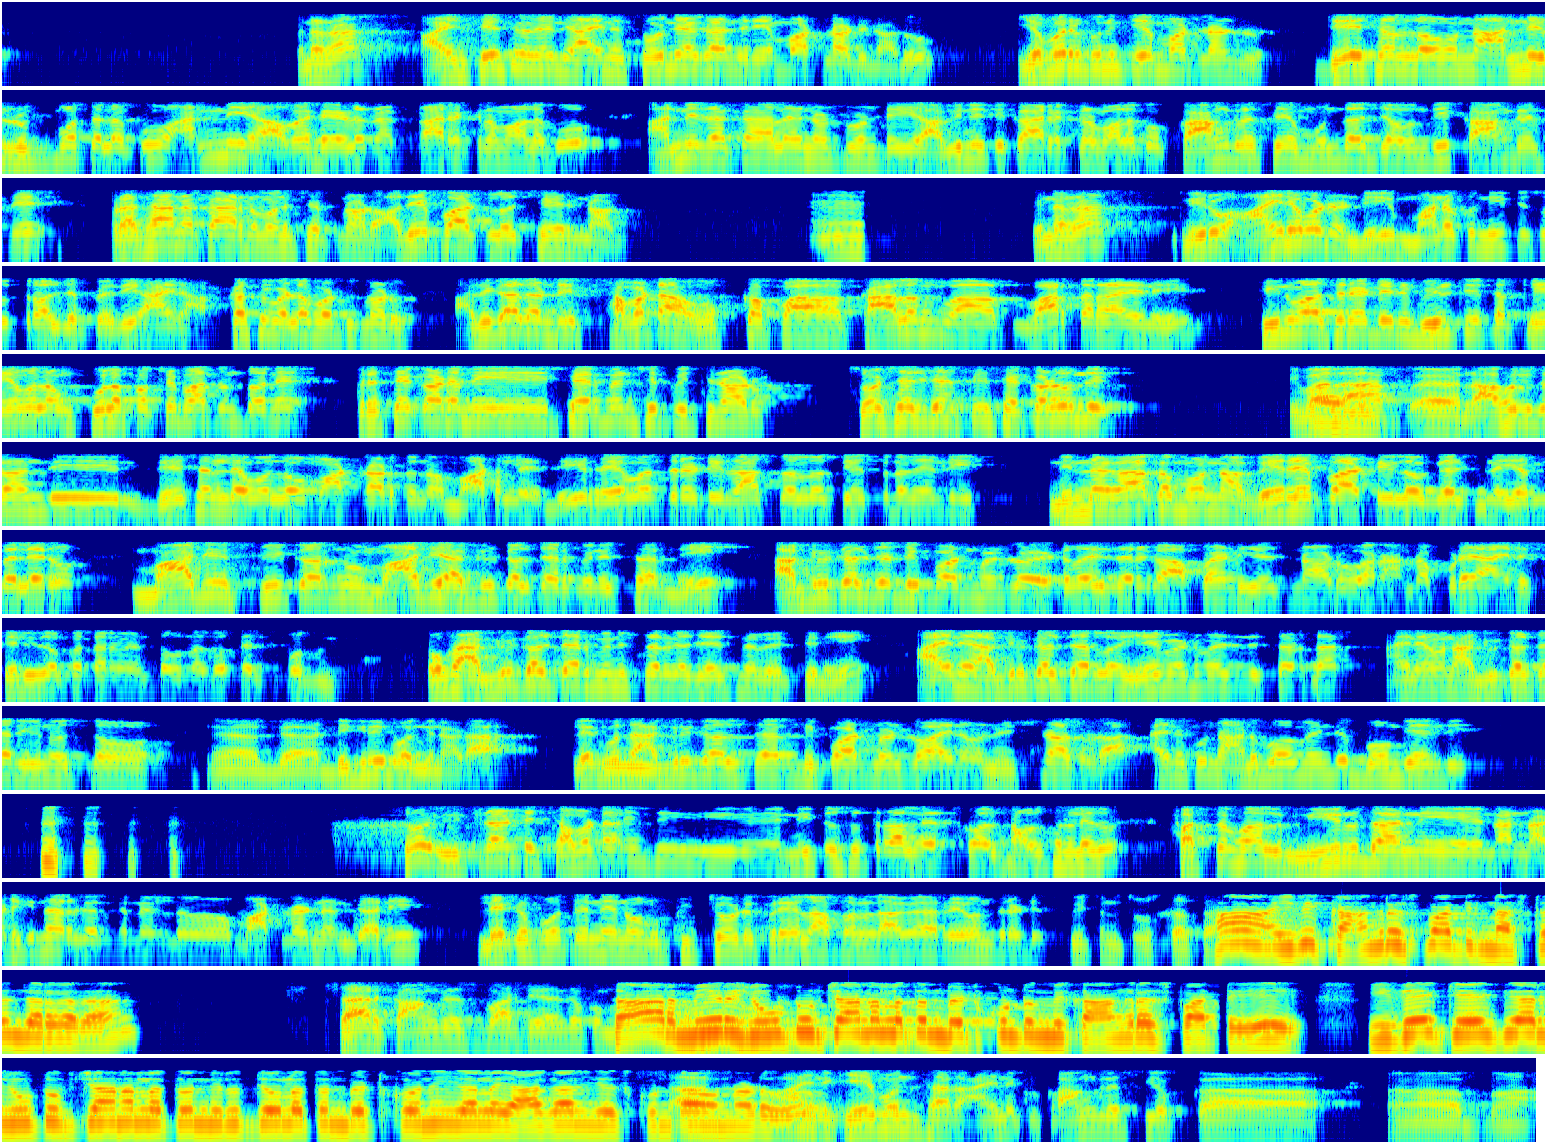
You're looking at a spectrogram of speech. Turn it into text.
విన్నారా? ఆయన చేసినది? ఆయన సోనియా గాంధీని ఏం మాట్లాడినాడు? ఎవరి గురించి ఏం మాట్లాడాడు దేశంలో ఉన్న అన్ని రుగ్మతలకు అన్ని అవహేళన కార్యక్రమాలకు అన్ని రకాలైనటువంటి అవినీతి కార్యక్రమాలకు కాంగ్రెసే ముందంజ ఉంది. కాంగ్రెసే ప్రధాన కారణం అని చెప్పినాడు. అదే పార్టీలో చేరినాడు. విన్నారా? మీరు ఆయన ఎవడండి మనకు నీతి సూత్రాలు చెప్పేది ఆయన అక్కసు వెళ్ళబట్టుకున్నాడు అది కాదండి చవట ఒక్క పా కాలం వా వార్త రాయని శ్రీనివాసరెడ్డిని పిలిచి కేవలం కులపక్షపాతంతోనే ప్రెస్ అకాడమీ చైర్మన్షిప్ ఇచ్చినాడు. సోషల్ జస్టిస్ ఎక్కడ ఉంది ఇవాళ రాహుల్ గాంధీ దేశం లెవెల్లో మాట్లాడుతున్న మాటలేంది? రేవంత్ రెడ్డి రాష్ట్రంలో చేస్తున్నది ఏంది నిన్నగాక మొన్న వేరే పార్టీలో గెలిచిన ఎమ్మెల్యేను మాజీ స్పీకర్ను మాజీ అగ్రికల్చర్ మినిస్టర్ని అగ్రికల్చర్ డిపార్ట్మెంట్లో అడ్వైజర్గా అపాయింట్ చేసినాడు అని అన్నప్పుడే ఆయన తెలియదొక్కతనం ఎంత ఉన్నదో తెలిసిపోతుంది. ఒక అగ్రికల్చర్ మినిస్టర్గా చేసిన వ్యక్తిని ఆయన అగ్రికల్చర్లో ఏం అడ్వైజర్ ఇస్తాడు సార్? ఆయన ఏమైనా అగ్రికల్చర్ యూనివర్సిటీలో డిగ్రీ పొందినాడా? లేకపోతే అగ్రికల్చర్ డిపార్ట్మెంట్లో ఆయన నిష్ణాతుడా? ఆయనకున్న అనుభవం ఏంది? బొంగేంది? సో ఇట్లాంటి చవట నుంచి నీతి సూత్రాలు నేర్చుకోవాల్సిన అవసరం లేదు. ఫస్ట్ ఆఫ్ ఆల్ మీరు దాన్ని నన్ను అడిగినారు కనుక నేను మాట్లాడినాను కానీ లేకపోతే నేను ఒక పిచ్చోడి ప్రేలాపన లాగా రేవంత్ రెడ్డి స్పీచ్ను చూస్తా సార్. ఇది కాంగ్రెస్ పార్టీకి నష్టం జరగదా? సార్ కాంగ్రెస్ పార్టీ అనేది ఒక సార్ మీరు యూట్యూబ్ ఛానళ్ళతో పెట్టుకుంటుంది మీ కాంగ్రెస్ పార్టీ. ఇదే కేసీఆర్ యూట్యూబ్ ఛానళ్ళతో నిరుద్యోగులతో పెట్టుకొని ఇలా యాగాలు చేసుకుంటా ఉన్నాడు. ఆయనకి ఏముంది సార్? ఆయనకు కాంగ్రెస్ యొక్క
